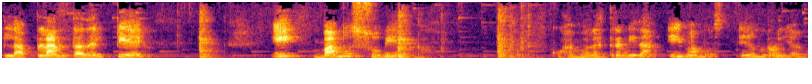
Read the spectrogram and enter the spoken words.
la planta del pie y vamos subiendo. Cogemos la extremidad y vamos enrollando.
